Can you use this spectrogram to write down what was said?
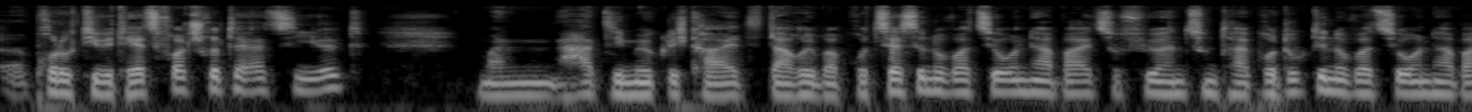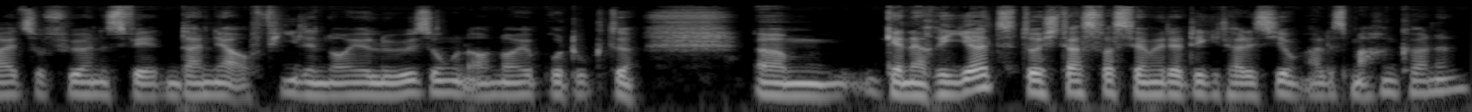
äh, Produktivitätsfortschritte erzielt, man hat die Möglichkeit, darüber Prozessinnovationen herbeizuführen, zum Teil Produktinnovationen herbeizuführen. Es werden dann ja auch viele neue Lösungen, auch neue Produkte ähm, generiert durch das, was wir mit der Digitalisierung alles machen können.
